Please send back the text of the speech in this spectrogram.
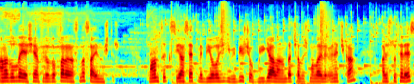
Anadolu'da yaşayan filozoflar arasında sayılmıştır. Mantık, siyaset ve biyoloji gibi birçok bilgi alanında çalışmalarıyla öne çıkan Aristoteles,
